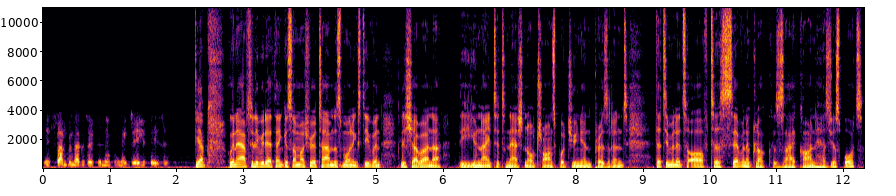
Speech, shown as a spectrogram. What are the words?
is something that is happening on a daily basis. Yeah, we're going to have to leave it there. Thank you so much for your time this morning, Steven Leshabana, the United National Transport Union president. 30 minutes after 7 o'clock, Zycon has your sports.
